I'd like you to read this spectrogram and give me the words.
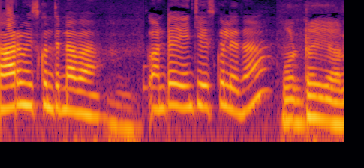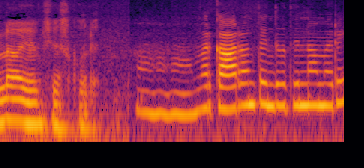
కారం వేసుకొని తిన్నావా? అంటే ఏం చేసుకోలేదా? వంట ఇవాళ ఏం చేసుకోలేదు. మరి కారం అంతా ఎందుకు తిన్నావు మరి?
